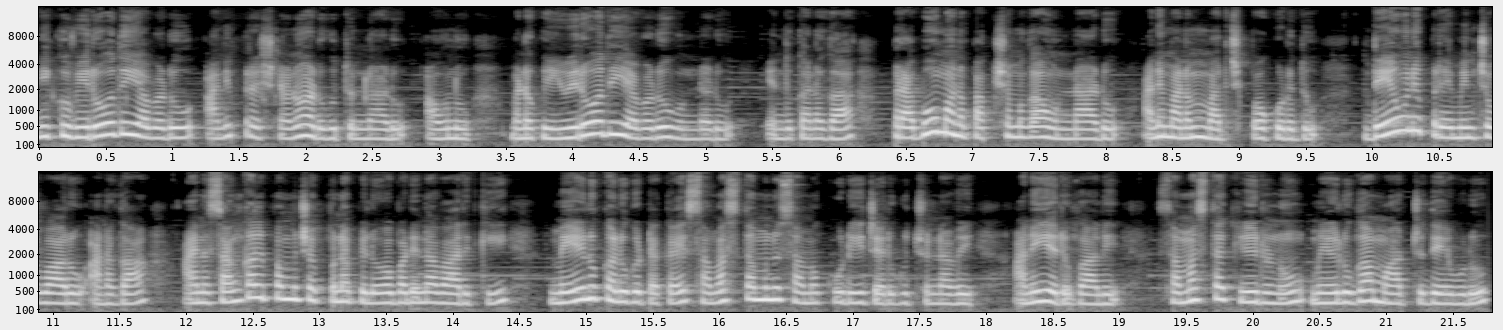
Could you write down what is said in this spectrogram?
నీకు విరోధి ఎవడు అని ప్రశ్నను అడుగుతున్నాడు. అవును మనకు ఈ విరోధి ఎవడు ఉండడు. ఎందుకనగా ప్రభు మన పక్షముగా ఉన్నాడు అని మనం మర్చిపోకూడదు. దేవుని ప్రేమించువారు అనగా ఆయన సంకల్పము చొప్పున పిలువబడిన వారికి మేలు కలుగుటకై సమస్తమును సమకూడి జరుగుచున్నవి అని ఎరుగాలి. సమస్త కీడును మేలుగా మార్చు దేవుడు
